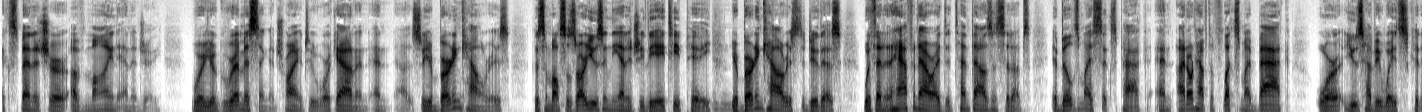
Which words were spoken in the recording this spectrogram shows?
expenditure of mind energy where you're grimacing and trying to work out, and and uh, so you're burning calories because the muscles are using the energy, the ATP. Mm-hmm. You're burning calories to do this. Within a half an hour, I did 10,000 sit ups. It builds my six pack, and I don't have to flex my back or use heavy weights, could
